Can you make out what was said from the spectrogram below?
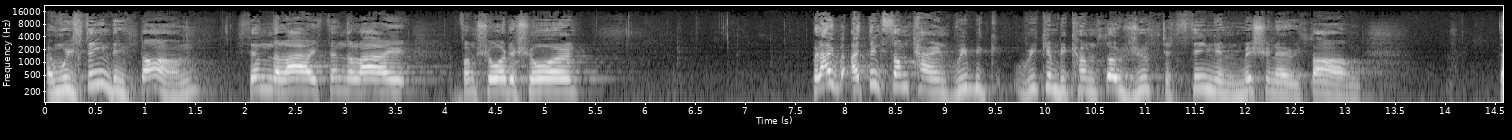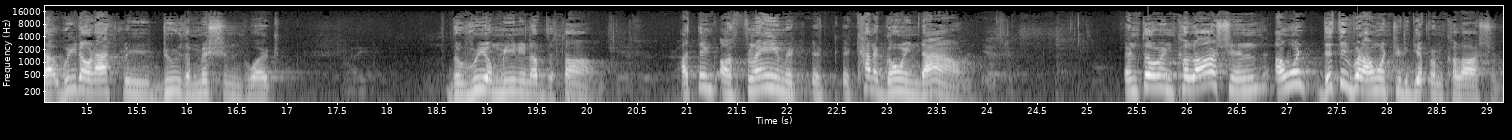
And we've seen these songs send the light, send the light from shore to shore. But I, I think sometimes we, be, we can become so used to singing missionary songs that we don't actually do the mission work, the real meaning of the song. I think our flame is, is, is kind of going down. and so in Colossians, I want, this is what I want you to get from Colossians.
